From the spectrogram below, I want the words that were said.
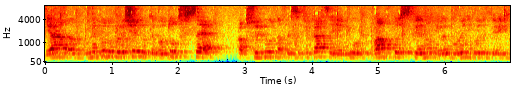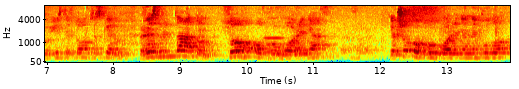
я е, не буду перечитувати, бо тут все абсолютна фальсифікація, яку вам хтось скинув, і ви повинні будете відповісти, хто вам це скинув. Результатом цього обговорення, якщо обговорення не було,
